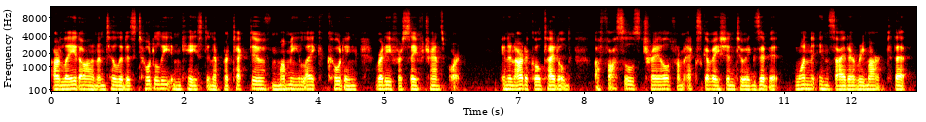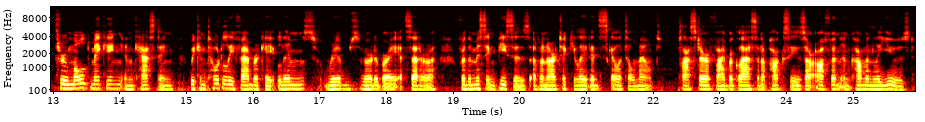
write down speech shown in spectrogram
are laid on until it is totally encased in a protective, mummy-like coating ready for safe transport. In an article titled, A Fossil's Trail from Excavation to Exhibit, one insider remarked that through mold making and casting, we can totally fabricate limbs, ribs, vertebrae, etc. for the missing pieces of an articulated skeletal mount. Plaster, fiberglass, and epoxies are often and commonly used.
